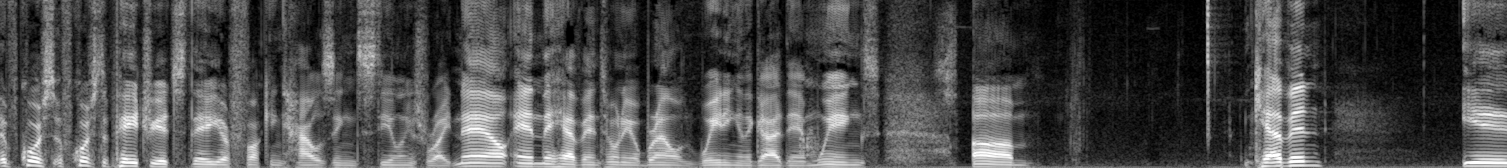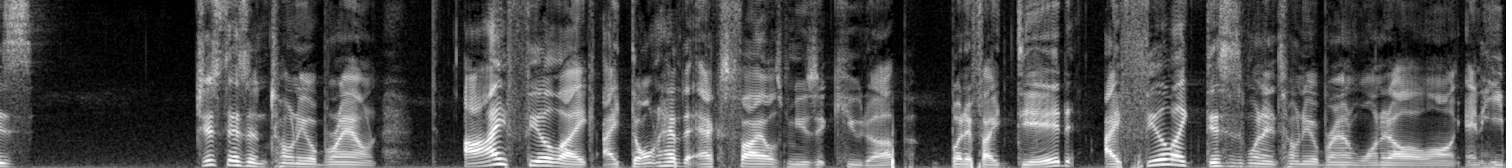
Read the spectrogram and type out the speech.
of course of course the Patriots they are fucking housing the Steelers right now, and they have Antonio Brown waiting in the goddamn wings. Um. Kevin is just as Antonio Brown. I feel like I don't have the X Files music queued up, but if I did, I feel like this is when Antonio Brown won it all along, and he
